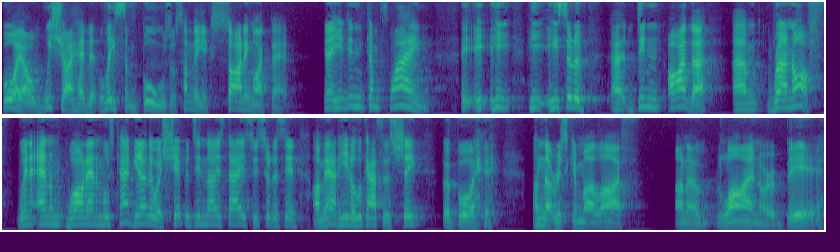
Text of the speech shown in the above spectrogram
Boy, I wish I had at least some bulls or something exciting like that. You know, he didn't complain. He, he, he, he sort of uh, didn't either um, run off when anim- wild animals came. You know, there were shepherds in those days who sort of said, I'm out here to look after the sheep, but boy, I'm not risking my life on a lion or a bear.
